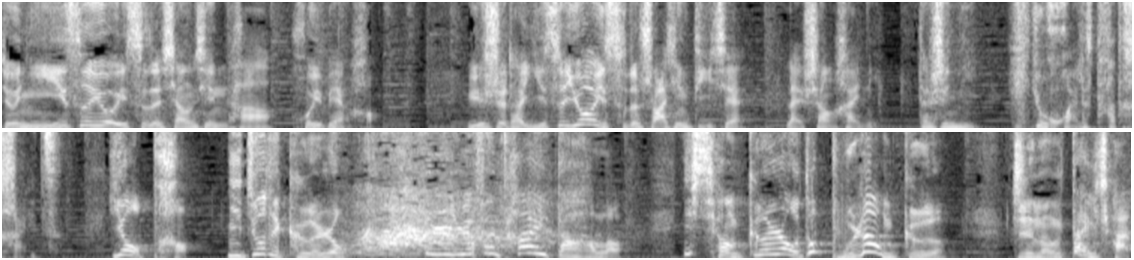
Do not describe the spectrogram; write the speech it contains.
就你一次又一次的相信他会变好，于是他一次又一次的刷新底线来伤害你，但是你又怀了他的孩子，要跑你就得割肉，但是月份太大了，你想割肉都不让割，只能待产。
